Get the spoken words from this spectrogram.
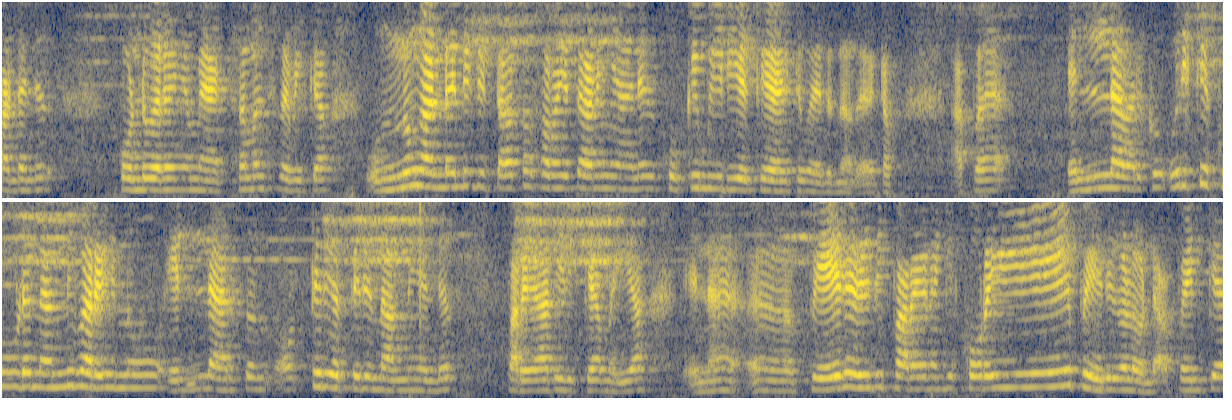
കണ്ടന്റ് കൊണ്ടുവരാൻ ഞാൻ മാക്സിമം ശ്രമിക്കാം. ഒന്നും കണ്ടന്റ് കിട്ടാത്ത സമയത്താണ് ഞാൻ കുക്കിംഗ് വീഡിയോ ഒക്കെ ആയിട്ട് വരുന്നത് കേട്ടോ. അപ്പോൾ എല്ലാവർക്കും ഒരിക്കൽ കൂടെ നന്ദി പറയുന്നു. എല്ലാവർക്കും ഒത്തിരി ഒത്തിരി നന്ദിയുണ്ട്. പറയാതിരിക്കാൻ വയ്യ. എന്നെ പേരെഴുതി പറയണമെങ്കിൽ കുറേ പേരുകളുണ്ട്. അപ്പോൾ എനിക്ക്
